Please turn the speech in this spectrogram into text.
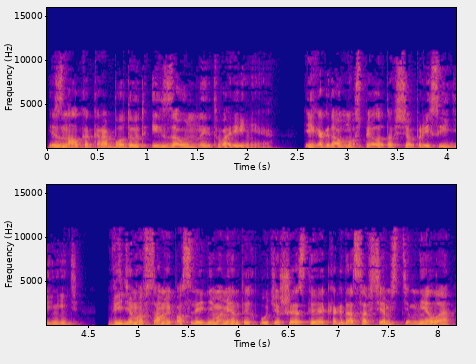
и знал, как работают их заумные творения. И когда он успел это все присоединить, видимо, в самый последний момент их путешествия, когда совсем стемнело,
